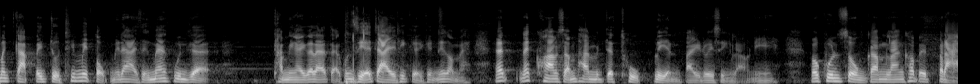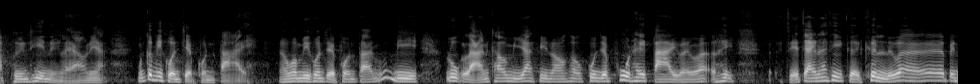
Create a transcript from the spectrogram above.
มันกลับไปจุดที่ไม่ตบไม่ได้ ถึงแม้คุณจะทำยังไงก็แล้ว แต่คุณเสียใจที่เกิดขึ้นนึกออกไหมและและความสัมพันธ์มันจะถูกเปลี่ยนไปโดยสิ่งเหล่านี้พอคุณส่งกำลังเข้าไปปราบพื้นที่หนึ่งแล้วเนี่ย มันก็มีคนเจ็บคนตายนะว่ามีคนเจ็บคนตายมันก็มีลูกหลานเขามีญาติพี่น้องเขาคุณจะพูดให้ตายไปว่าเฮ้ยเสียใจนะที่เกิดขึ้นหรือว่าเป็น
